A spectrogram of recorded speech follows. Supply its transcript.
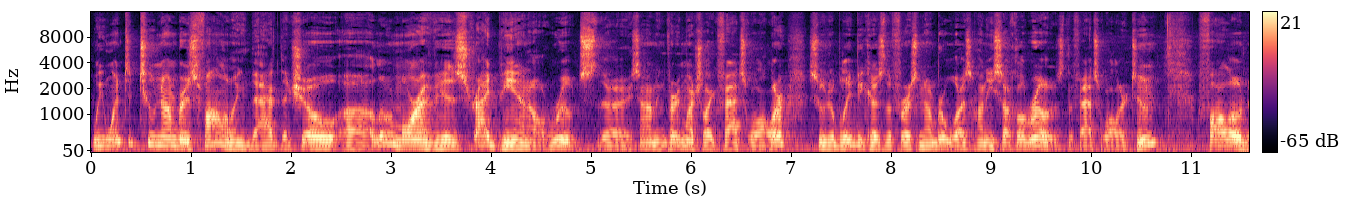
We went to two numbers following that that show uh, a little more of his stride piano roots, uh, sounding very much like Fats Waller, suitably because the first number was Honeysuckle Rose, the Fats Waller tune, followed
